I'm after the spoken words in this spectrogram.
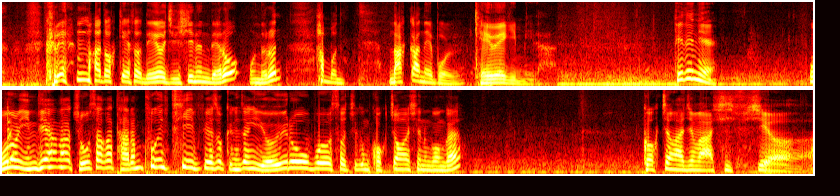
그랜마더께서 내어주시는 대로 오늘은 한번 낚아내 볼 계획입니다. 피디님 오늘 인디아나 조사가 다른 포인트에 비해서 굉장히 여유로워 보여서 지금 걱정하시는 건가요? 걱정하지 마십시오.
